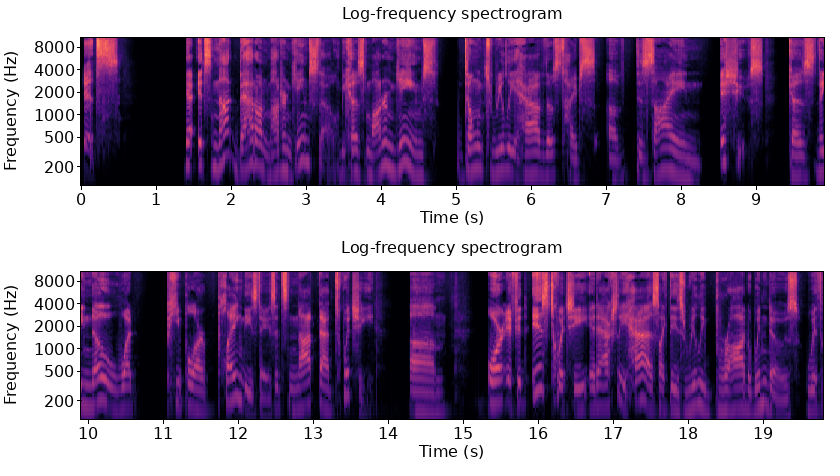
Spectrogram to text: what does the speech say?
it's yeah it's not bad on modern games though because modern games don't really have those types of design issues because they know what people are playing these days it's not that twitchy um, or if it is twitchy it actually has like these really broad windows with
